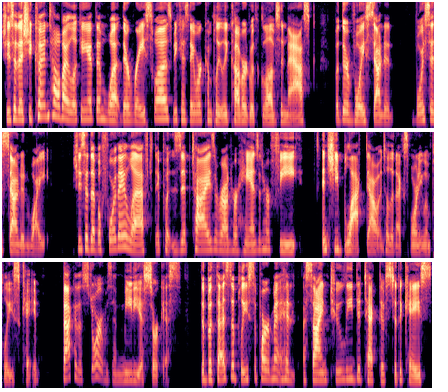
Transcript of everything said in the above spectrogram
She said that she couldn't tell by looking at them what their race was because they were completely covered with gloves and masks, but their voice sounded voices sounded white. She said that before they left, they put zip ties around her hands and her feet, and she blacked out until the next morning when police came. Back at the store, it was a media circus. The Bethesda Police Department had assigned two lead detectives to the case,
